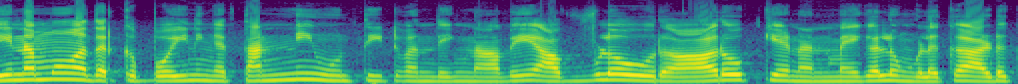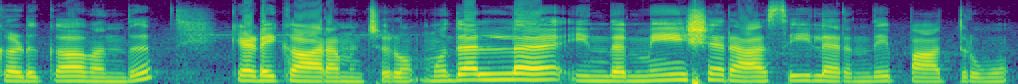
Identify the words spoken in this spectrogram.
தினமும் அதற்கு போய் நீங்கள் தண்ணி ஊற்றிட்டு வந்தீங்கனாவே அவ்வளோ ஒரு ஆரோக்கிய நன்மைகள் உங்களுக்கு அடுக்கடுக்காக வந்து கிடைக்க ஆரம்பிச்சிடும் முதல்ல இந்த மேஷ ராசியிலருந்தே பார்த்துருவோம்.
